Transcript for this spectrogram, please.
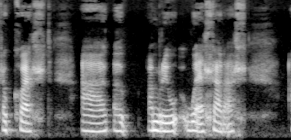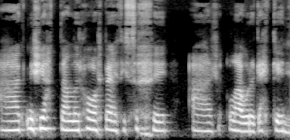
crawcwellt a, a amryw well arall. A nes i adael yr holl beth i sychu ar lawr y gegin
